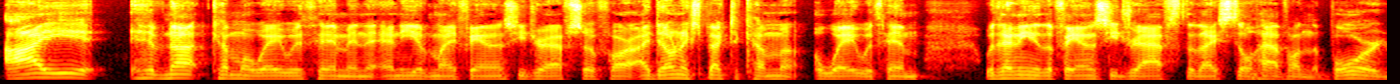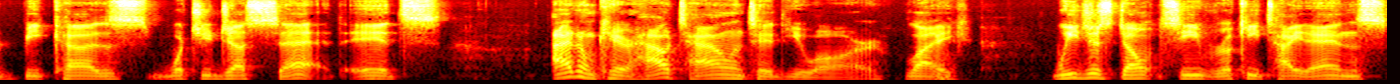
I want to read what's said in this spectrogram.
I have not come away with him in any of my fantasy drafts so far. I don't expect to come away with him with any of the fantasy drafts that I still have on the board because what you just said, it's I don't care how talented you are. Like we just don't see rookie tight ends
